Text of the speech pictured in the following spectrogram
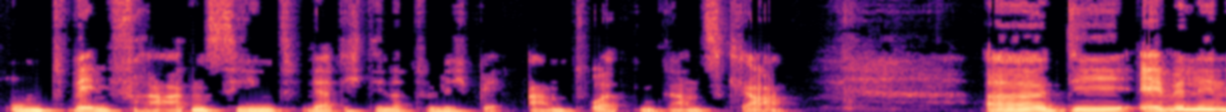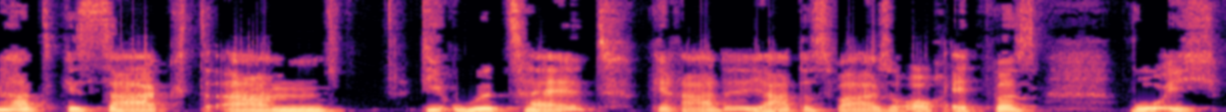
Und wenn Fragen sind, werde ich die natürlich beantworten, ganz klar. Äh, die Evelyn hat gesagt, ähm, die Uhrzeit gerade, ja, das war also auch etwas, wo ich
